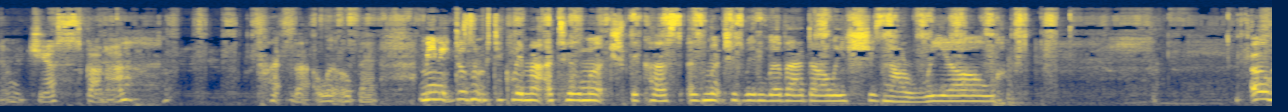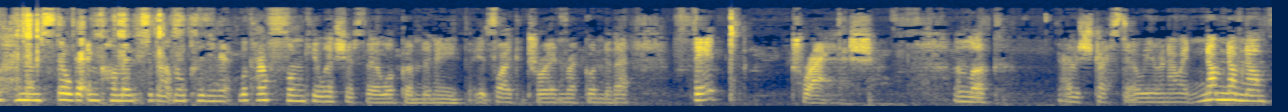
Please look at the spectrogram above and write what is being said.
I'm just gonna prep that a little bit. I mean, it doesn't particularly matter too much because as much as we love our dolly, she's not real. Oh, and I'm still getting comments about my printing it. Look how funkylicious they look underneath. It's like a train wreck under there. Fit trash. And look, I was stressed earlier and I went, num num num.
